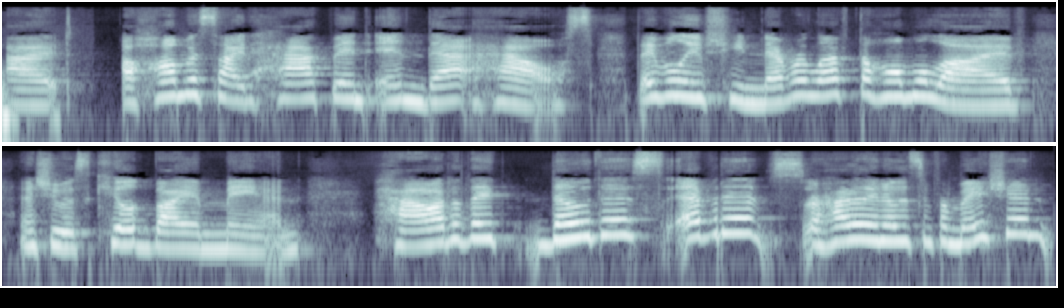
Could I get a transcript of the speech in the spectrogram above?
that a homicide happened in that house. They believe she never left the home alive and she was killed by a man. How do they know this evidence or how do they know this information?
